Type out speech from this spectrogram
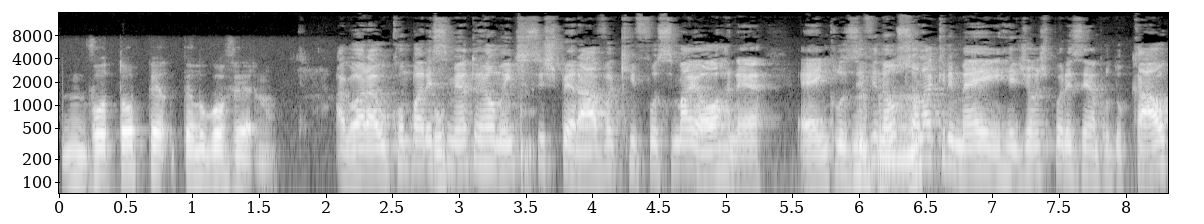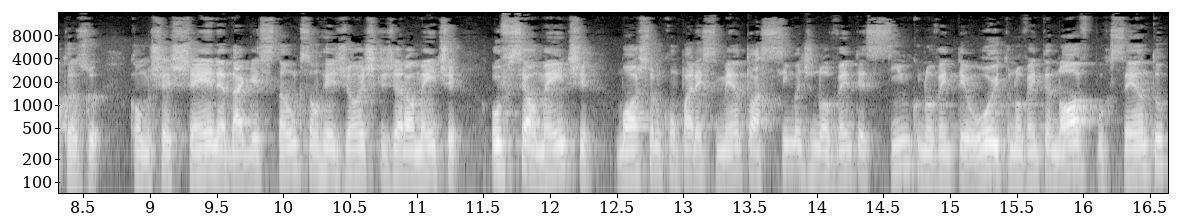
votou pe pelo governo. Agora, o comparecimento realmente se esperava que fosse maior, né? É, inclusive, uhum. não só na Crimeia, em regiões, por exemplo, do Cáucaso, como Chechênia, Daguestão, que são regiões que geralmente, oficialmente, mostram comparecimento acima de 95, 98, 99%.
